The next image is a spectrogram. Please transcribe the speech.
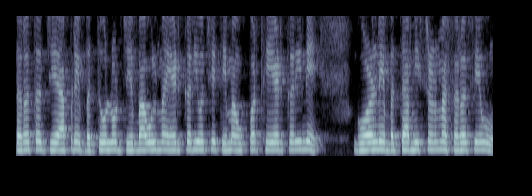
તરત જ જે આપણે બધો લોટ જે બાઉલમાં એડ કર્યો છે તેમાં ઉપરથી એડ કરીને ગોળને બધા મિશ્રણમાં સરસ એવું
